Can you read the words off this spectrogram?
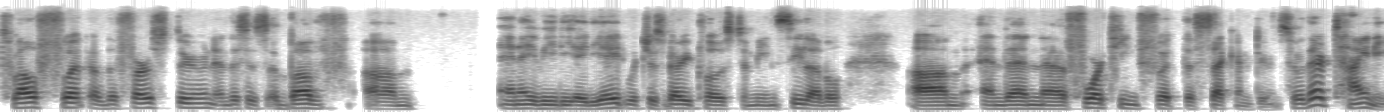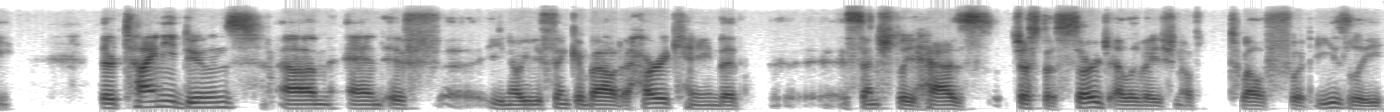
12 foot of the first dune, and this is above um, NAVD 88, which is very close to mean sea level. Um, and then uh, 14 foot the second dune. So they're tiny. They're tiny dunes, um, and if uh, you know you think about a hurricane that uh, essentially has just a surge elevation of 12 foot easily,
